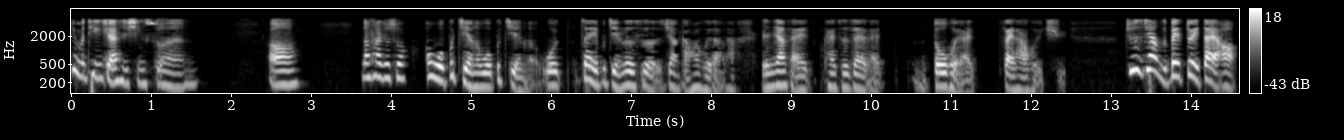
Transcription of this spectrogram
你们听起来很心酸哦。那他就说哦，我不捡了，我不捡了，我再也不捡垃圾了。这样赶快回答他，人家才开车再来，嗯，都回来载他回去，就是这样子被对待啊。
